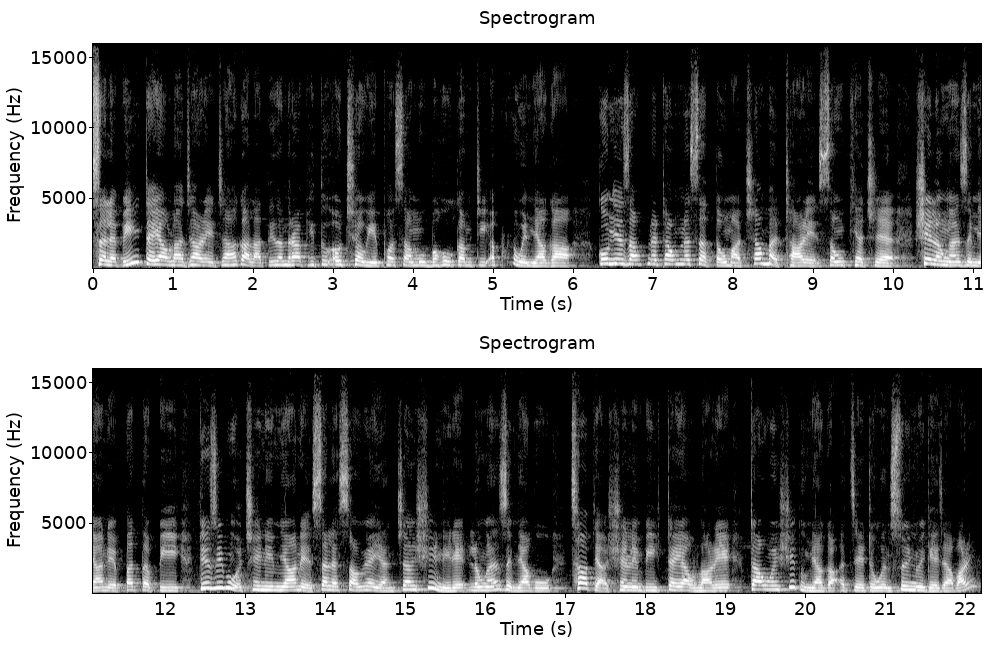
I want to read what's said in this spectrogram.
ဆက်လက်ပြီးတက်ရောက်လာကြတဲ့ဂျားကာလာဒေသန္တရပြည်သူ့အုပ်ချုပ်ရေးဖော်ဆောင်မှုဗဟိုကော်မတီအဖွဲ့ဝင်များကကိုမြင့်ဆောင်2023မှာချမှတ်ထားတဲ့ဆုံးဖြတ်ချက်ရှေ့လုပ်ငန်းစဉ်များနဲ့ပတ်သက်ပြီးပြည်စည်းမှုအခြေအနေများနဲ့ဆက်လက်ဆောင်ရွက်ရန်ကြံရှိနေတဲ့လုပ်ငန်းစဉ်များကိုချပြရှင်းလင်းပြီးတက်ရောက်လာတဲ့တာဝန်ရှိသူများကအကြံတဝန်ဆွေးနွေးခဲ့ကြပါတယ်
